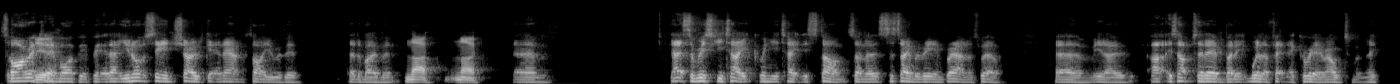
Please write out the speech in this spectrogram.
So I reckon Yeah. there might be a bit of that. You're not seeing shows getting announced, are you, with him at the moment? no, no, Um, that's a risk you take when you take this stance, and it's the same with Ian Brown as well. Um, you know, uh, it's up to them, but it will affect their career ultimately.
